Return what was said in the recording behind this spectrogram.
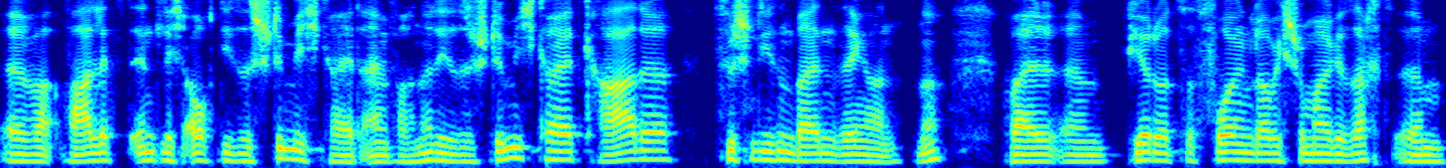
äh, war, war, letztendlich auch diese Stimmigkeit einfach, ne? Diese Stimmigkeit gerade zwischen diesen beiden Sängern, ne? Weil ähm, Pierre, du hast das vorhin, glaube ich, schon mal gesagt, ähm,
